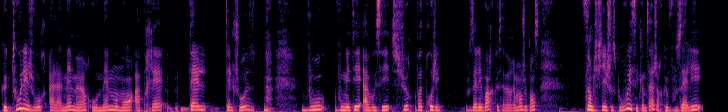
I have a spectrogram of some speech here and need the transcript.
Que tous les jours, à la même heure, au même moment, après telle, telle chose, vous vous mettez à bosser sur votre projet. Vous allez voir que ça va vraiment, je pense, simplifier les choses pour vous et c'est comme ça genre que vous allez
